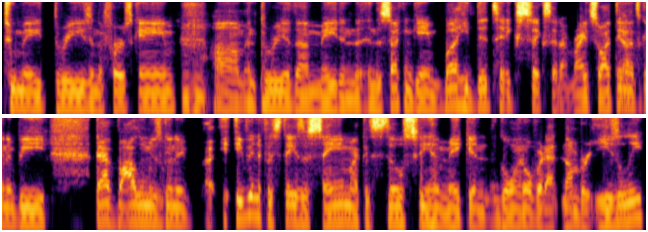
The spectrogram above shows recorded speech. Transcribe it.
two made threes in the first game, mm-hmm. um, and three of them made in the in the second game. But he did take six of them, right? So I think yeah. that's going to be that volume is going to even if it stays the same, I could still see him making going over that number easily.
